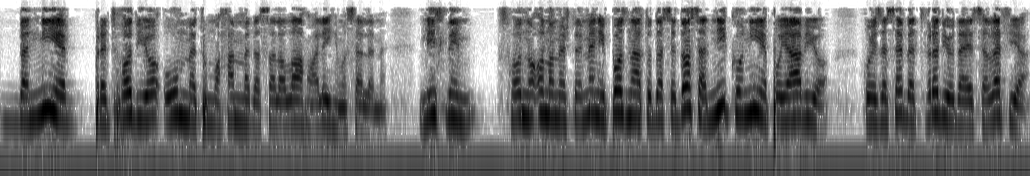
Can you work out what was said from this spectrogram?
da nije prethodio u ummetu Muhammeda sallallahu alaihi wasallam. Mislim, shodno onome što je meni poznato, da se do sad niko nije pojavio koji za sebe tvrdio da je selefija,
